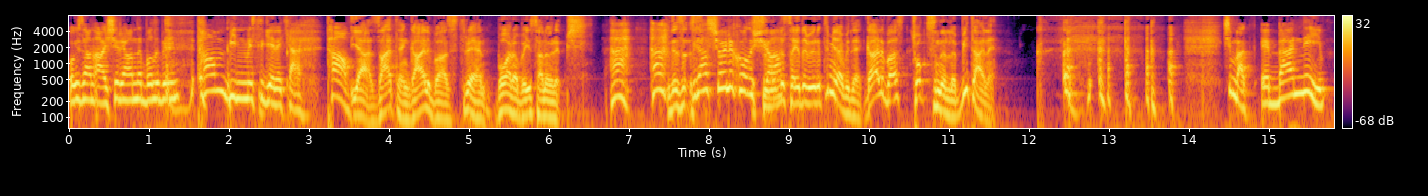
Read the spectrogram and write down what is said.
O yüzden Ayşe Rihanna Balıbey'in tam binmesi gereken. Tam. Ya zaten galiba Citroen bu arabayı sana öğretmiş. Ha, ha. Bir de Biraz şöyle konuş ya. Sınırlı sayıda bir üretim ya bir de. Galiba çok sınırlı bir tane. Şimdi bak e, ben neyim?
